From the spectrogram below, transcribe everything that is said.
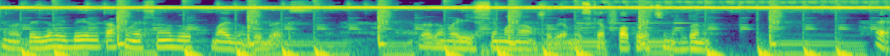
meu nome é Fernando Ribeiro e está começando mais um The Blacks. Programa aí semanal sobre a música pop latina urbana. É,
